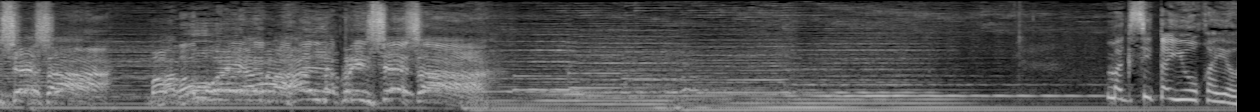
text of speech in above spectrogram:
Prinsesa! Mabuhay ang mahal na prinsesa! Magsitayo kayo.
